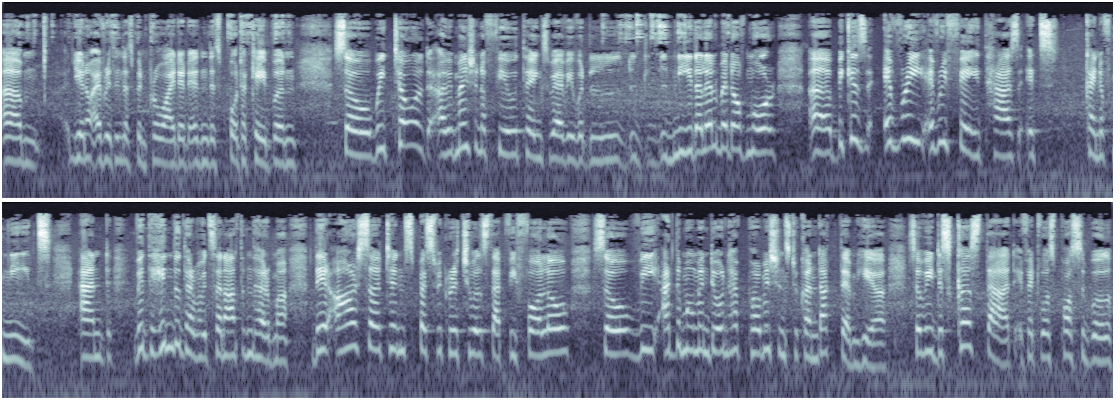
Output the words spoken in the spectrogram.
Um, you know everything that's been provided in this porta cabin. So we told, uh, we mentioned a few things where we would l- need a little bit of more uh, because every every faith has its kind of needs. And with hindu dharma with sanatan dharma there are certain specific rituals that we follow. So we at the moment don't have permissions to conduct them here. So we discussed that if it was possible.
